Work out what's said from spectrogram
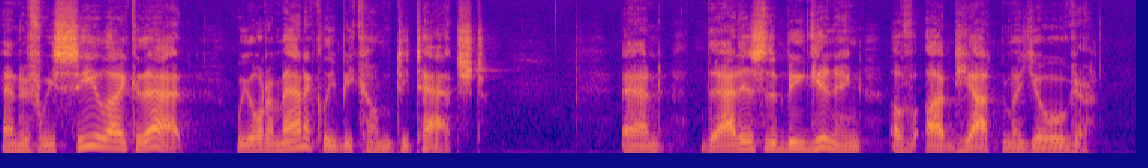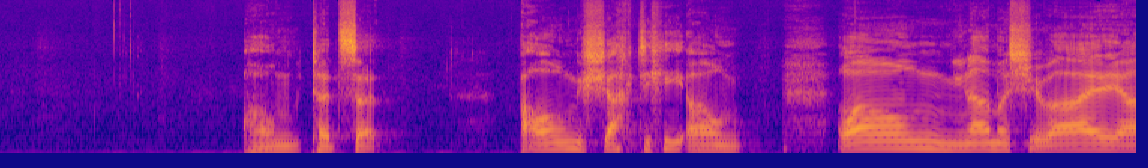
And if we see like that, we automatically become detached. And that is the beginning of Adhyatma Yoga. Om Tat Sat. Om Shakti Om. Om Namah Shivaya.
